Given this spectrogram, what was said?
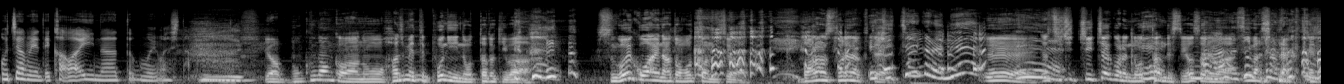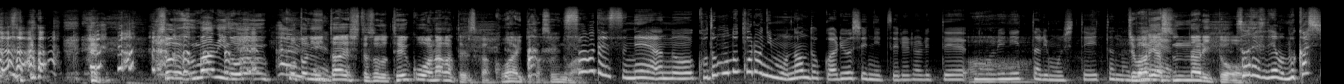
お茶目で可愛いなと思いました。い。や僕なんかあの初めてポニー乗った時は すごい怖いなと思ったんですよ。バランス取れなくて。ちっちゃいからね。ええ。ー、ちちっちゃい頃に乗ったんですよ、それは。今じゃなくて。その馬に乗ることに対してその抵抗はなかったですか？怖いとかそういうのは。そうですね。あの子供の頃にも何度か両親に連れられて乗りに行ったりもしていたので。じゃ割合すんなりと。そうですね。も昔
